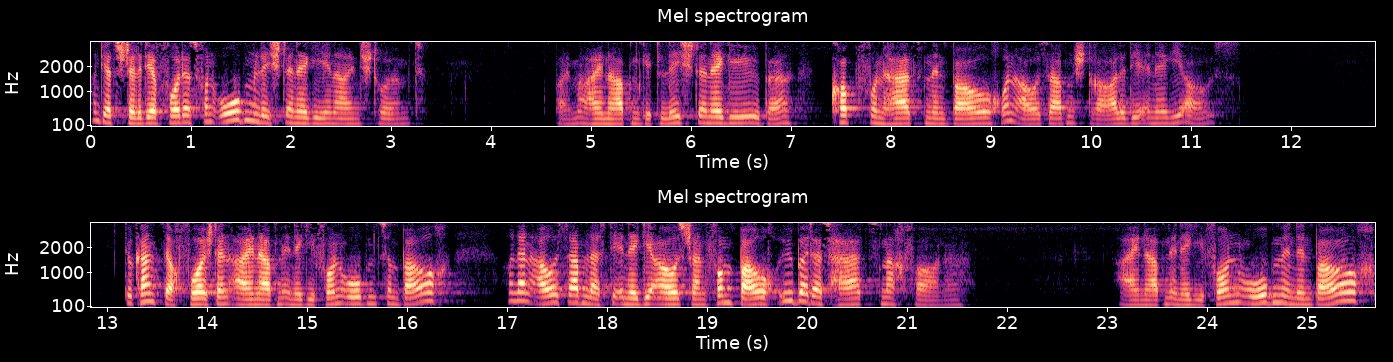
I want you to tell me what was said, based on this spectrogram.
Und jetzt stelle dir vor, dass von oben Lichtenergie hineinströmt. Beim Einatmen geht Lichtenergie über Kopf und Herzen in den Bauch und ausatmen strahle die Energie aus. Du kannst dir auch vorstellen, einatmen Energie von oben zum Bauch und dann ausatmen, lass die Energie ausstrahlen vom Bauch über das Herz nach vorne. Einatmen Energie von oben in den Bauch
